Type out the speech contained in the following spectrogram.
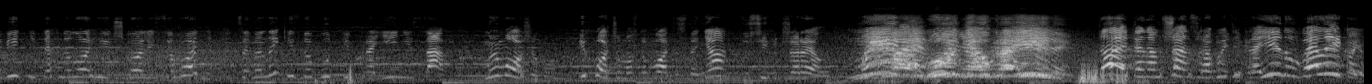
Новітні технології в школі сьогодні це великі здобутки в країні завтра. Ми можемо і хочемо здобувати знання з усіх джерел. Ми майбутнє України! Дайте нам шанс зробити країну великою!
